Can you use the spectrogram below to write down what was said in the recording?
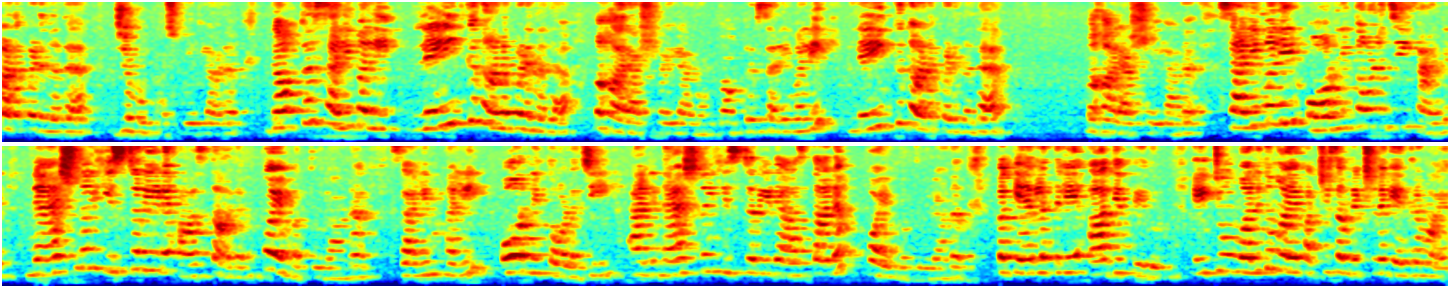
കാണപ്പെടുന്നത് ജമ്മു കാശ്മീരിലാണ്. ഡോക്ടർ സലിം അലി ലേക്ക് കാണപ്പെടുന്നത് മഹാരാഷ്ട്രയിലാണ്. ഡോക്ടർ സലിം അലി ലേക്ക് കാണപ്പെടുന്നത് മഹാരാഷ്ട്രയിലാണ്. സലിമലി ഓർണിത്തോളജി ആൻഡ് നാഷണൽ ഹിസ്റ്ററിയുടെ ആസ്ഥാനം കോയമ്പത്തൂരാണ്. Salim Ali ornithology and national ഹിസ്റ്ററിയുടെ ആസ്ഥാനം കോയമ്പത്തൂരാണ്. ഇപ്പൊ കേരളത്തിലെ ആദ്യത്തേതും ഏറ്റവും വലുതുമായ പക്ഷി സംരക്ഷണ കേന്ദ്രമായ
